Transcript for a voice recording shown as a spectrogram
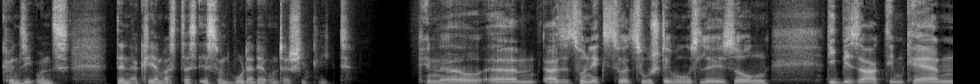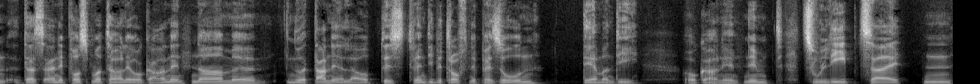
Können Sie uns denn erklären, was das ist und wo da der Unterschied liegt? Genau, ähm, also zunächst zur Zustimmungslösung. Die besagt im Kern, dass eine postmortale Organentnahme nur dann erlaubt ist, wenn die betroffene Person, der man die Organe entnimmt, zu Lebzeiten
